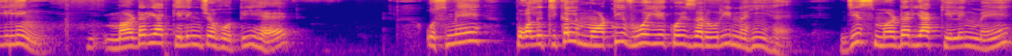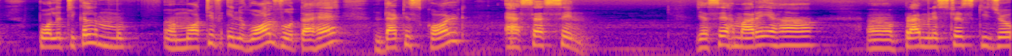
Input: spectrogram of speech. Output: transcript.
किलिंग, मर्डर या किलिंग जो होती है, उसमें पॉलिटिकल मोटिव हो ये कोई ज़रूरी नहीं है। जिस मर्डर या किलिंग में पॉलिटिकल मोटिव इन्वॉल्व होता है दैट इज़ कॉल्ड एसेसिन जैसे हमारे यहाँ प्राइम मिनिस्टर्स की जो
